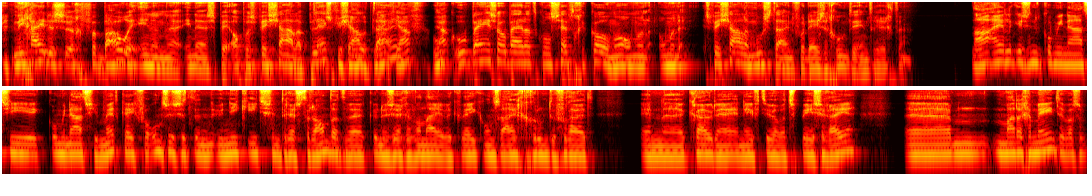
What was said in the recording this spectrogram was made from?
En die ga je dus uh, verbouwen in een, in een op een speciale plek. Een speciale plek, ja. Hoe, ja. hoe ben je zo bij dat concept gekomen om een, om een speciale moestuin voor deze groenten in te richten? Nou, eigenlijk is het een combinatie, combinatie met. Kijk, voor ons is het een uniek iets in het restaurant. Dat we kunnen zeggen van, nou we kweken onze eigen groente, fruit en kruiden en eventueel wat specerijen. Um, maar de gemeente was. Uh,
